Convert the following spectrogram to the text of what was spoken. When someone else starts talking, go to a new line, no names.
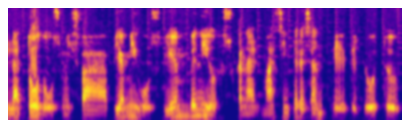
Hola a todos mis Fabi amigos, bienvenidos a su canal más interesante de YouTube.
